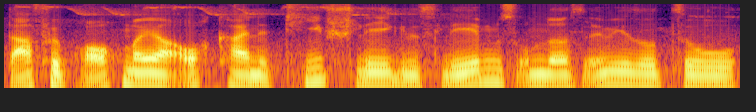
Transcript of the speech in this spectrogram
Dafür braucht man ja auch keine Tiefschläge des Lebens, um das irgendwie so zu,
